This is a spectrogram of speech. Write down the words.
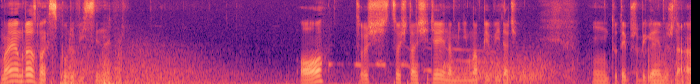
Mają rozmach skurwisyny. O! Coś, coś tam się dzieje na minimapie, widać. Tutaj przebiegałem już na A.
